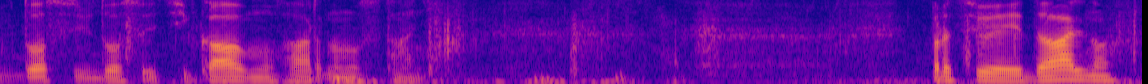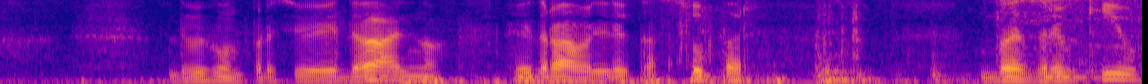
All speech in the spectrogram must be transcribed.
в досить в досить цікавому, гарному стані. Працює ідеально, двигун працює ідеально, гідравліка супер, без ривків.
